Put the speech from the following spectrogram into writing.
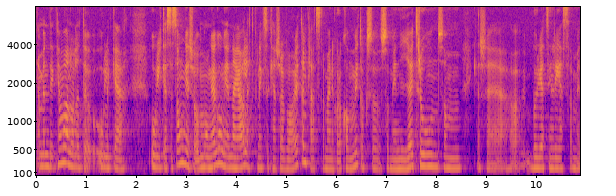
Ja, men det kan vara nog lite olika olika säsonger. Så många gånger när jag har lett Connect så kanske det har varit en plats där människor har kommit också som är nya i tron, som kanske har börjat sin resa med,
